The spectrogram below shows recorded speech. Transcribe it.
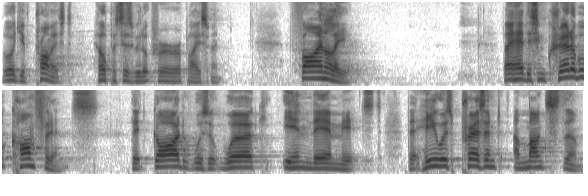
Lord, you've promised. Help us as we look for a replacement. Finally, they had this incredible confidence that God was at work in their midst, that he was present amongst them,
